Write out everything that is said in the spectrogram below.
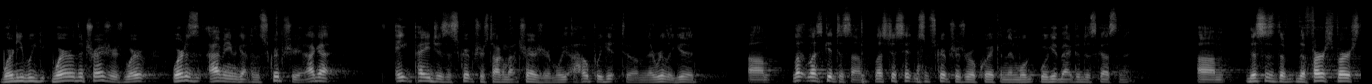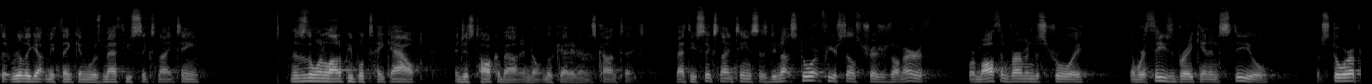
Where do we? Where are the treasures? Where? Where does? I haven't even got to the scripture yet. I got eight pages of scriptures talking about treasure, and we, I hope we get to them. They're really good. Um, let, us get to some. Let's just hit in some scriptures real quick, and then we'll, we'll get back to discussing it. Um, this is the, the first verse that really got me thinking was Matthew 6 19. This is the one a lot of people take out and just talk about and don't look at it in its context. Matthew 6 19 says, Do not store up for yourselves treasures on earth where moth and vermin destroy and where thieves break in and steal, store up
